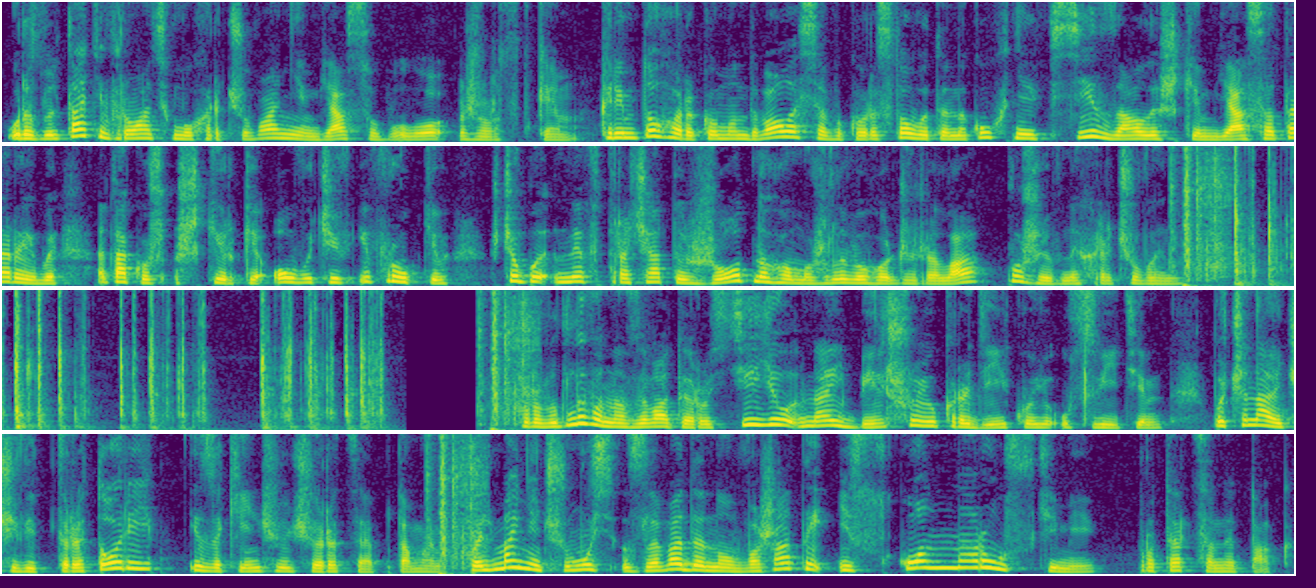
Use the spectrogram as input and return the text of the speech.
У результаті в громадському харчуванні м'ясо було жорстким. Крім того, рекомендувалося використовувати на кухні всі залишки м'яса та риби, а також шкірки овочів і фруктів, щоб не втрачати жодного можливого джерела поживних речовин. Справедливо називати Росію найбільшою крадійкою у світі, починаючи від територій і закінчуючи рецептами. Пельмені чомусь заведено вважати ісконно русскими, проте це не так.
